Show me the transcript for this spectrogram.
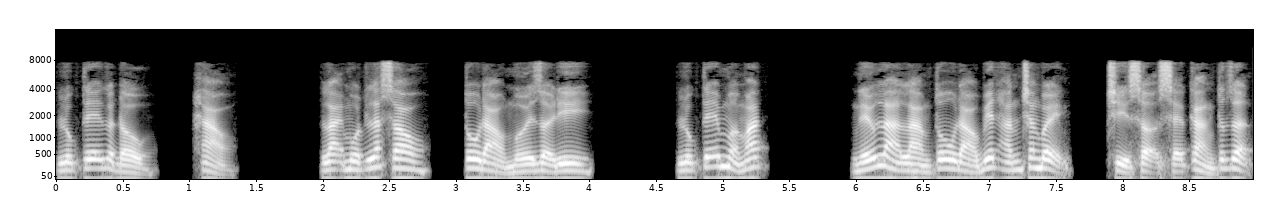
Lục tế gật đầu, hảo. Lại một lát sau, tô đào mới rời đi. Lục tế mở mắt. Nếu là làm tô đào biết hắn trang bệnh, chỉ sợ sẽ càng tức giận.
